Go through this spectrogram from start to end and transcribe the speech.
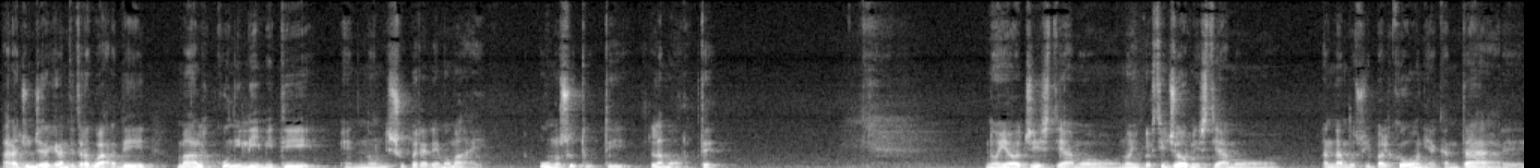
a raggiungere grandi traguardi, ma alcuni limiti e non li supereremo mai. Uno su tutti, la morte. Noi oggi stiamo, noi in questi giorni stiamo andando sui balconi a cantare,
